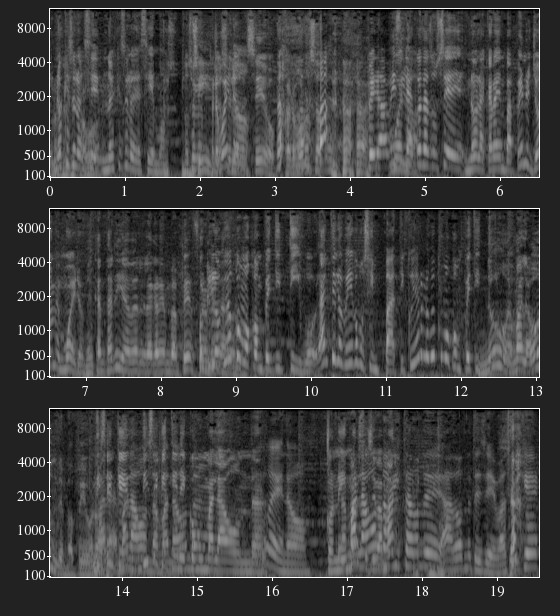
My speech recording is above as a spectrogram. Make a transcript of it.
no, es que se lo no es que se lo deseemos. sí, pero yo se lo deseo, fervorosamente. pero a veces la cosa sucede, no, la cara de Mbappé, yo me muero. Me encantaría ver la cara de Mbappé Porque lo veo como competitivo. Antes lo veía como simpático y ahora lo veo como competitivo. No, es mala onda Mbappé, ¿o no? Dice que, tiene como mala onda. Bueno, con Neymar se lleva mal. A dónde, a dónde te lleva. Así que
